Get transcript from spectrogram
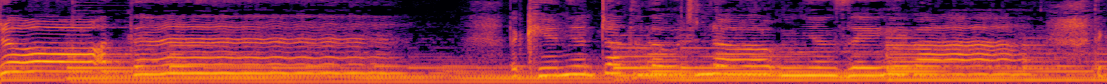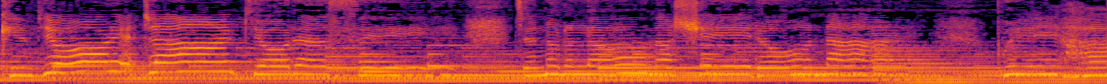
တော့အသက်သခင်မြတ်တတ်လို့ကျွန်တော်မြင်စေပါသခင်ပြောတဲ့အတိုင်းပြောတတ်စေကျွန်တော်နှလုံးသားရှိတော်၌ဖွင့်ဟာ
